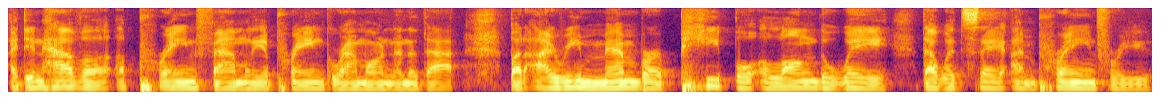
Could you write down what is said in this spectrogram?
I didn't have a, a, praying family, a praying grandma, none of that. But I remember people along the way that would say, I'm praying for you,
